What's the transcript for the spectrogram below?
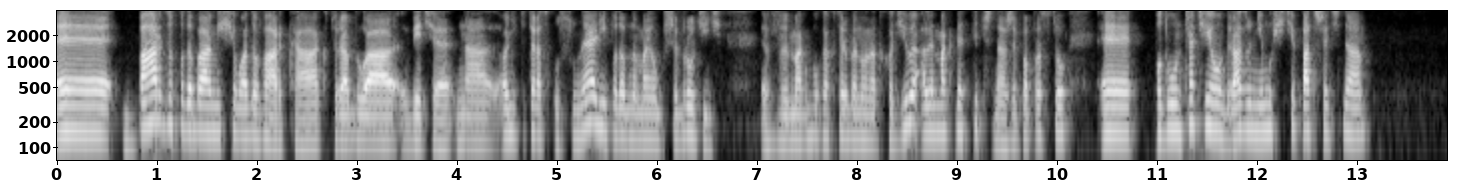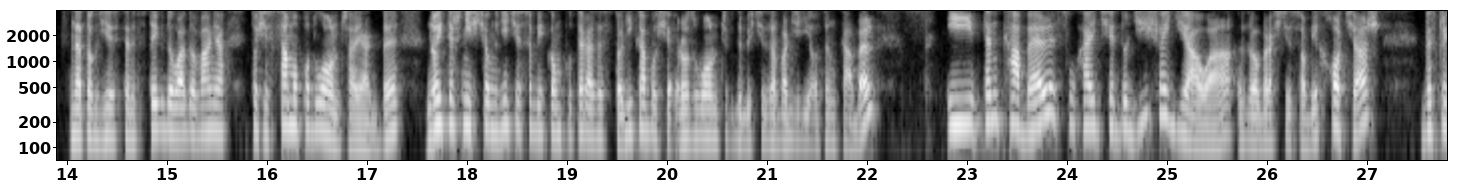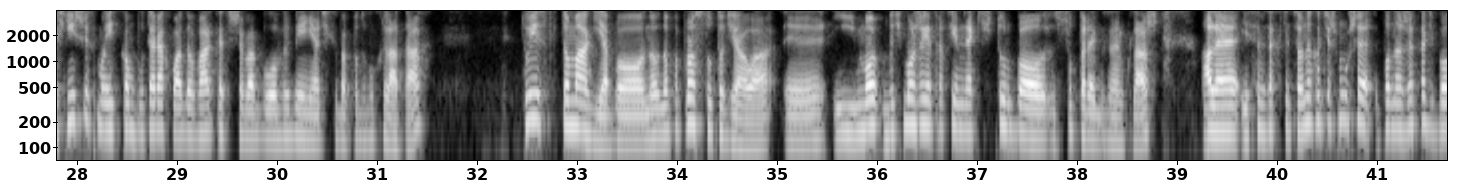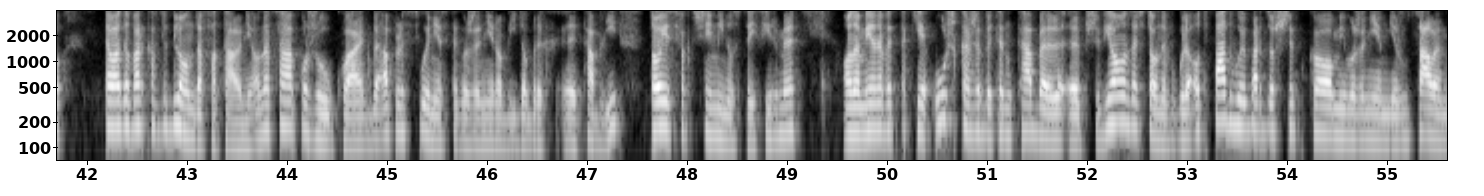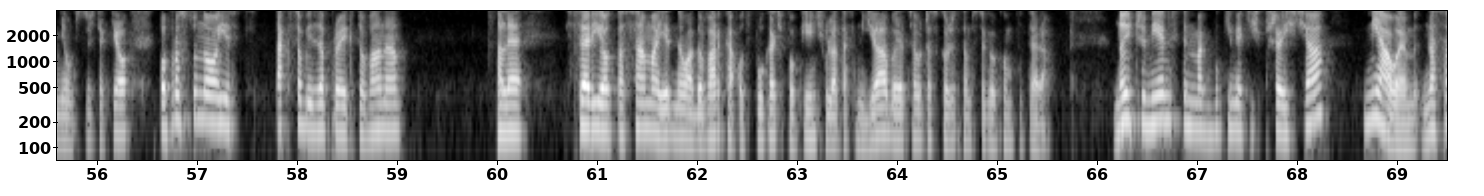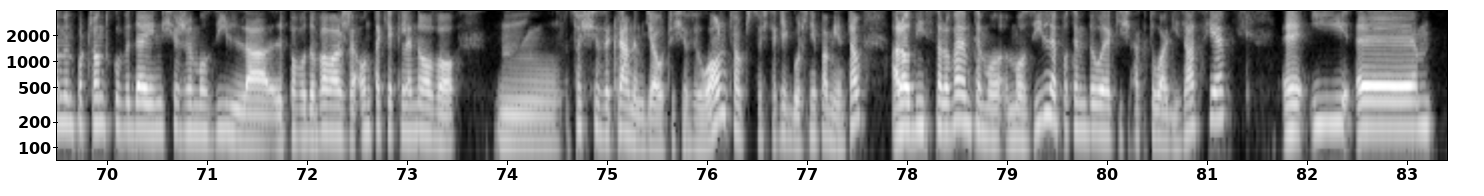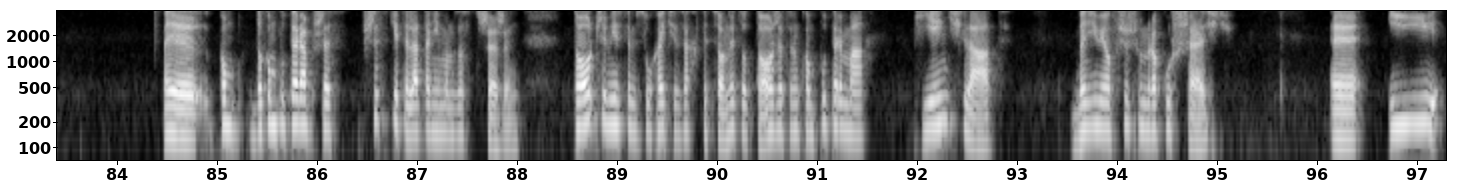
E, bardzo podobała mi się ładowarka, która była, wiecie, na, oni to teraz usunęli, podobno mają przywrócić w MacBookach, które będą nadchodziły, ale magnetyczna, że po prostu e, podłączacie ją od razu, nie musicie patrzeć na na to, gdzie jest ten wtyk do ładowania, to się samo podłącza jakby. No i też nie ściągniecie sobie komputera ze stolika, bo się rozłączy, gdybyście zawadzili o ten kabel. I ten kabel, słuchajcie, do dzisiaj działa, wyobraźcie sobie, chociaż we wcześniejszych moich komputerach ładowarkę trzeba było wymieniać chyba po dwóch latach. Tu jest to magia, bo no, no po prostu to działa. Yy, I mo być może ja trafiłem na jakiś turbo super egzemplarz, ale jestem zachwycony, chociaż muszę ponarzekać, bo ta ładowarka wygląda fatalnie. Ona cała pożółkła, jakby Apple słynie z tego, że nie robi dobrych y, kabli. To jest faktycznie minus tej firmy. Ona miała nawet takie uszka, żeby ten kabel y, przywiązać, to one w ogóle odpadły bardzo szybko, mimo że nie wiem, nie rzucałem nią czy coś takiego. Po prostu no jest tak sobie zaprojektowana, ale serio ta sama jedna ładowarka odpukać po pięciu latach mi działa, bo ja cały czas korzystam z tego komputera. No i czy miałem z tym MacBookiem jakieś przejścia? Miałem. Na samym początku wydaje mi się, że Mozilla powodowała, że on tak jak Lenovo mm, coś się z ekranem działo, czy się wyłączał, czy coś takiego, już nie pamiętam, ale odinstalowałem tę Mo Mozilla, potem były jakieś aktualizacje e, i kom do komputera przez wszystkie te lata nie mam zastrzeżeń. To, czym jestem, słuchajcie, zachwycony, to to, że ten komputer ma 5 lat, będzie miał w przyszłym roku 6 i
